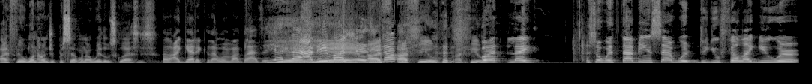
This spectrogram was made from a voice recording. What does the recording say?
I feel 100% when I wear those glasses. Oh, I get it because I wear my glasses. Yes, yeah, I need my shit. You I, know. I feel, I feel. But like, so with that being said, what do you feel like you were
